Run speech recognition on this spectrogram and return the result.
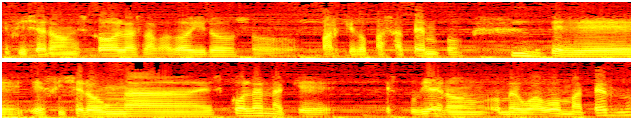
que fixeron escolas, lavadoiros, o Parque do Pasatempo, mm. e, e fixeron unha escola na que estudiaron o meu avó materno,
